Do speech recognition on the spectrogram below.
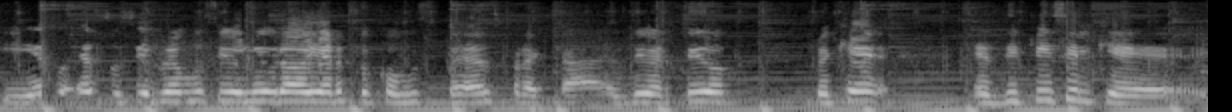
Y eso, eso, siempre hemos sido un libro abierto con ustedes por acá, es divertido. Creo que es difícil que,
